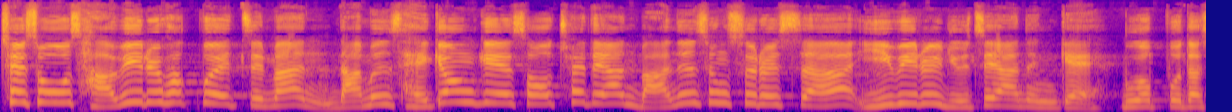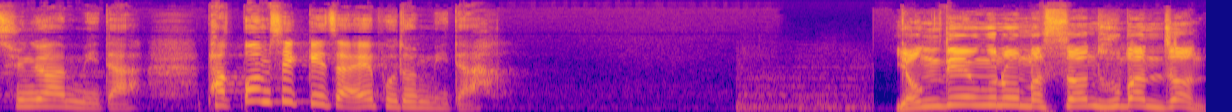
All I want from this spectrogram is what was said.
최소 4위를 확보했지만 남은 3경기에서 최대한 많은 승수를 쌓아 2위를 유지하는 게 무엇보다 중요합니다. 박범식 기자의 보도입니다. 0대 0으로 맞선 후반전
